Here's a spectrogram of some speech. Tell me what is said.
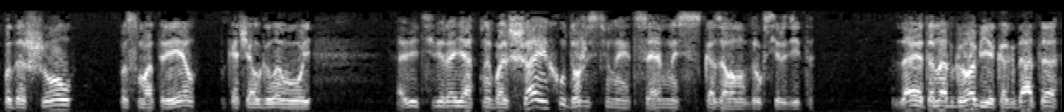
подошел, посмотрел, покачал головой. «А ведь, вероятно, большая художественная ценность», — сказал он вдруг сердито. «За это надгробие когда-то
